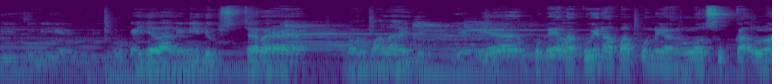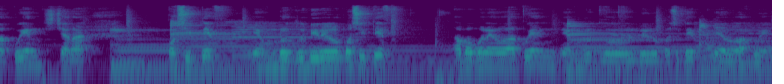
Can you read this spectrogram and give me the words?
gitu dia. Pokoknya jalanin hidup secara normal lah anjing. Ya, ya pokoknya lakuin apa pun yang lo suka lo lakuin secara positif yang menurut lu diri lo positif apa pun yang lo lakuin yang menurut lu diri lo positif ya lo lakuin.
